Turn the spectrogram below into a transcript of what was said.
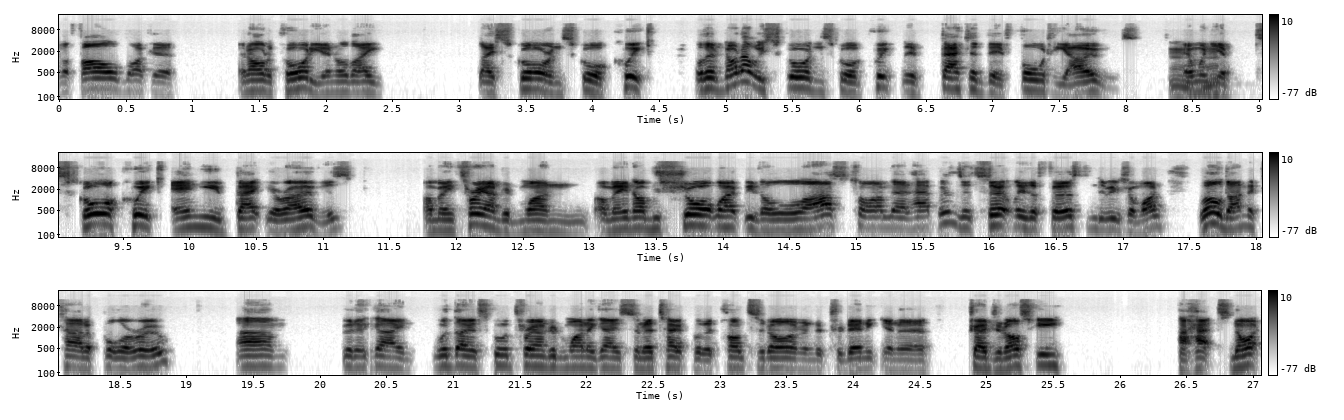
they fold like a an old accordion, or they they score and score quick. Well, they've not only scored and scored quick, they've batted their 40 overs. Mm-hmm. And when you score quick and you bat your overs, I mean, 301, I mean, I'm sure it won't be the last time that happens. It's certainly the first in Division 1. Well done to Cardiff Boolaroo. Um, but again, would they have scored 301 against an attack with a Considine and a Tredenick and a Trajanovski? Perhaps not,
